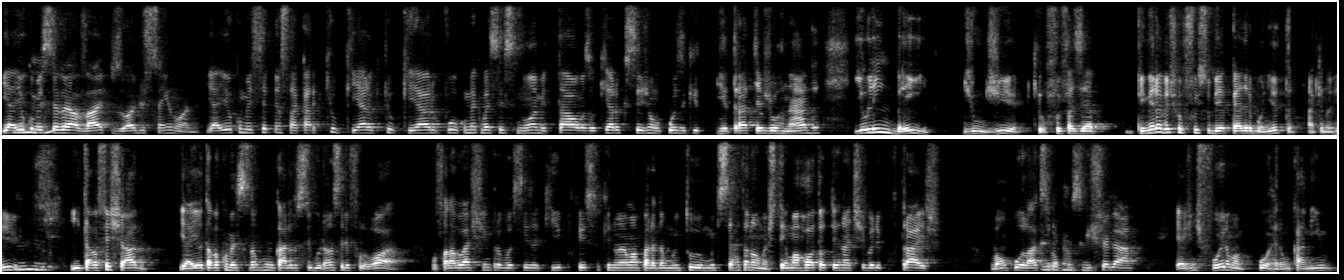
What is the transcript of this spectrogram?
E aí eu Uhum. comecei a gravar episódios sem nome. E aí eu comecei a pensar, cara, o que eu quero, o que eu quero, pô, como é que vai ser esse nome e tal, mas eu quero que seja uma coisa que retrate a jornada. E eu lembrei de um dia que eu fui fazer a primeira vez que eu fui subir a Pedra Bonita aqui no Rio Uhum. e tava fechado. E aí eu tava conversando com um cara do segurança, ele falou: "Ó, vou falar baixinho pra vocês aqui, porque isso aqui não é uma parada muito muito certa não, mas tem uma rota alternativa ali por trás. Vão por lá que vocês vão conseguir chegar". E a gente foi, era uma, porra, era um caminho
